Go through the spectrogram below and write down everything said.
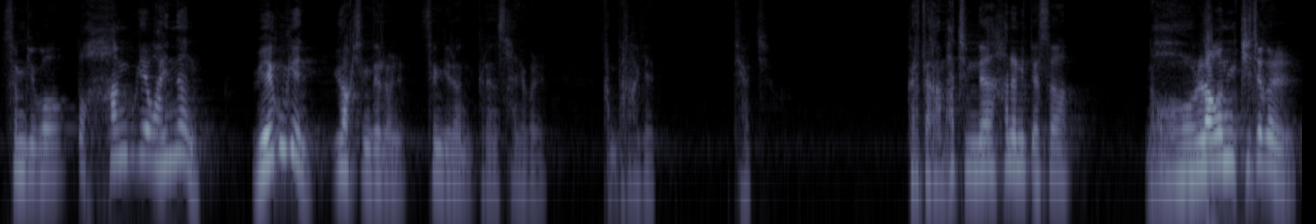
섬기고 또 한국에 와 있는 외국인 유학생들을 섬기는 그런 사역을 감당하게 되었죠. 그러다가 마침내 하나님께서 놀라운 기적을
